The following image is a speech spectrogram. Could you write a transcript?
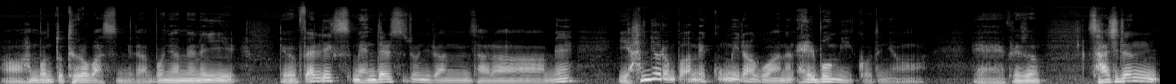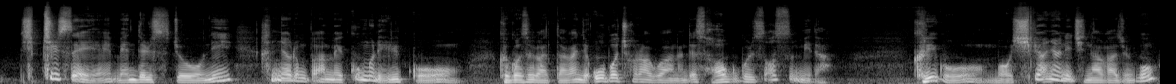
어, 한번 또 들어봤습니다. 뭐냐면은 이 그 펠릭스 맨델스존이라는 사람의 이 한여름 밤의 꿈이라고 하는 앨범이 있거든요. 예, 그래서 사실은 17세에 맨델스존이 한여름 밤의 꿈을 읽고 그것을 갖다가 이제 오버처라고 하는데 서곡을 썼습니다. 그리고 뭐 10여 년이 지나가지고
